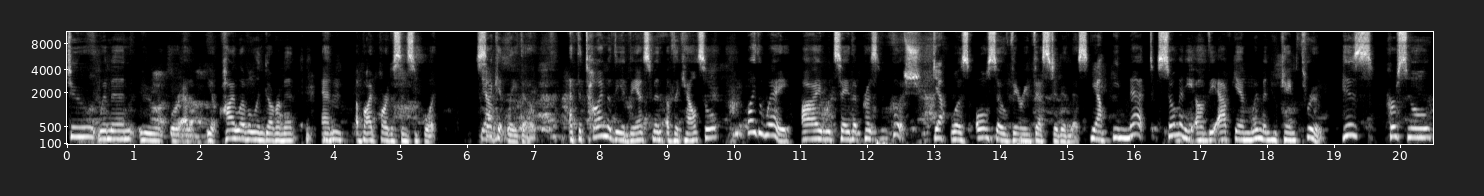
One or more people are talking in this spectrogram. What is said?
two women who were at a you know, high level in government and mm-hmm. a bipartisan support. Yeah. Secondly, though, at the time of the advancement of the council, by the way, I would say that President Bush yeah. was also very vested in this. Yeah. He met so many of the Afghan women who came through. His personal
